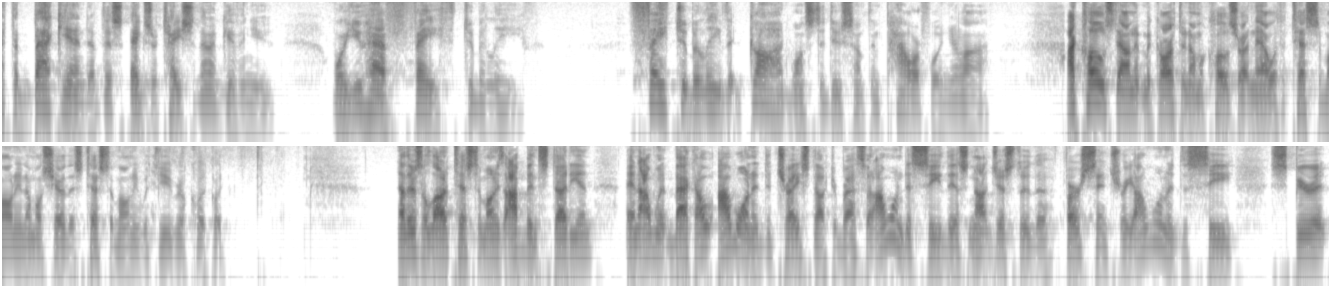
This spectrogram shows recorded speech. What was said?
at the back end of this exhortation that I've given you, where you have faith to believe. Faith to believe that God wants to do something powerful in your life. I closed down at MacArthur, and I'm going to close right now with a testimony, and I'm going to share this testimony with you real quickly. Now, there's a lot of testimonies. I've been studying, and I went back. I, I wanted to trace Dr. Brassfield. I wanted to see this not just through the first century, I wanted to see spirit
